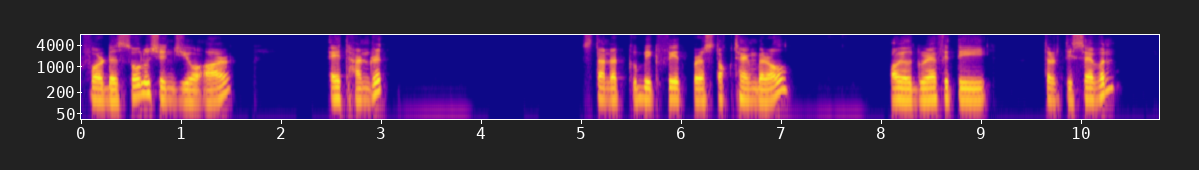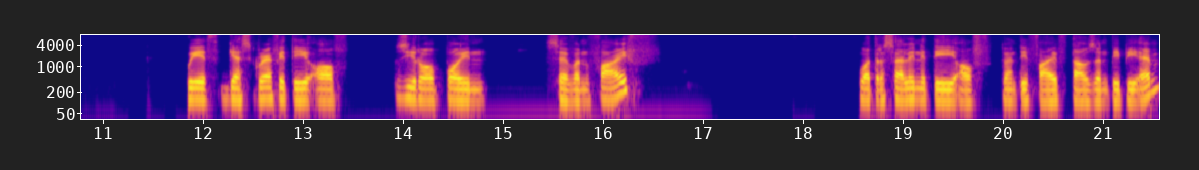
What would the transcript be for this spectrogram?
for the solution GOR 800 standard cubic feet per stock tank barrel, oil gravity 37 with gas gravity of 0.75, water salinity of 25,000 ppm,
